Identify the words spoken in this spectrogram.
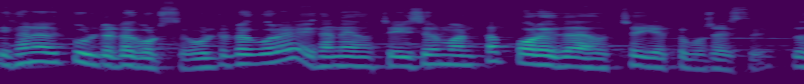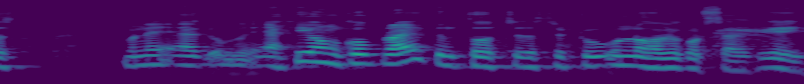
এখানে আর কি উল্টাটা করছে। উল্টাটা করে এখানে হচ্ছে এইচের মানটা পরে যায় হচ্ছে ইয়াতে বসাইছে। জাস্ট মানে এক- একই অঙ্ক প্রায়, কিন্তু হচ্ছে জাস্ট একটু অন্যভাবে করছে আর কি। এই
